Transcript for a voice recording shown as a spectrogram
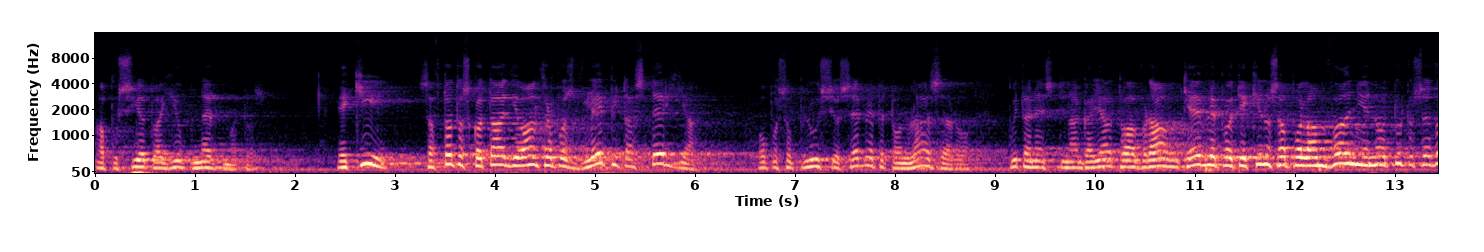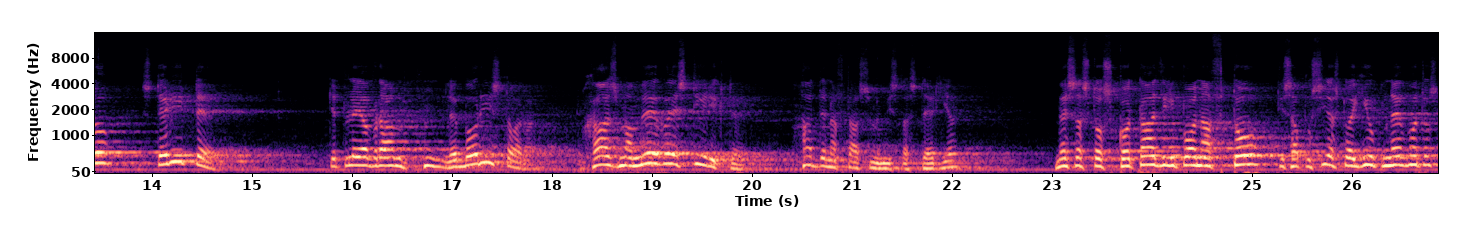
απουσία του Αγίου Πνεύματος εκεί σε αυτό το σκοτάδι ο άνθρωπος βλέπει τα αστέρια όπως ο πλούσιος έβλεπε τον Λάζαρο που ήταν στην αγκαλιά του Αβραάμ και έβλεπε ότι εκείνος απολαμβάνει ενώ τούτος εδώ στερείται και του λέει Αβραάμ δεν μπορείς τώρα Χάσμα μέγα εστήρικτε. Άντε να φτάσουμε εμείς στα αστέρια. Μέσα στο σκοτάδι λοιπόν αυτό της απουσίας του Αγίου Πνεύματος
